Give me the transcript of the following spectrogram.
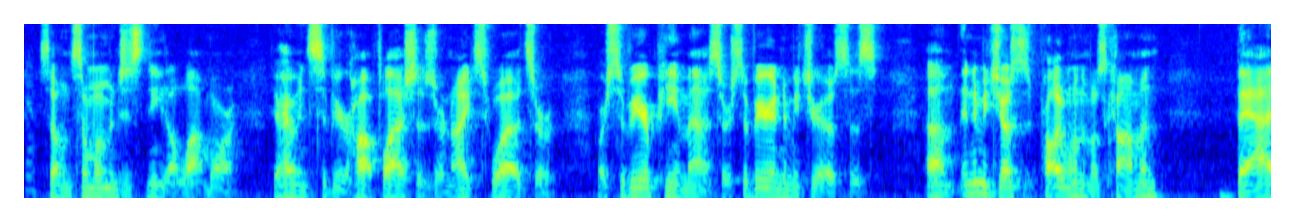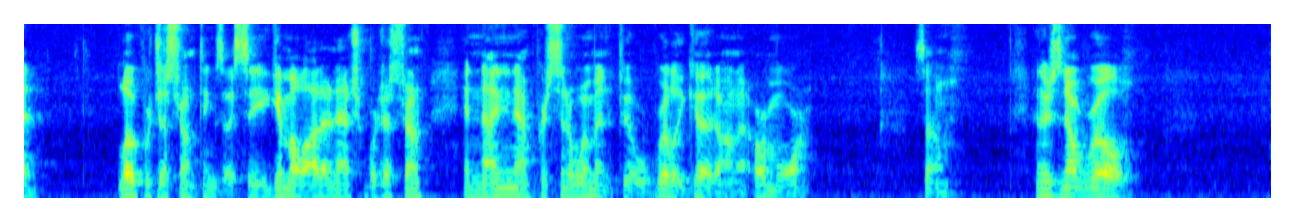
Yeah. So some women just need a lot more, they're having severe hot flashes or night sweats or, or severe PMS or severe endometriosis. Um, endometriosis is probably one of the most common bad low progesterone things I see. You give them a lot of natural progesterone, and 99% of women feel really good on it or more. So, and there's no real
